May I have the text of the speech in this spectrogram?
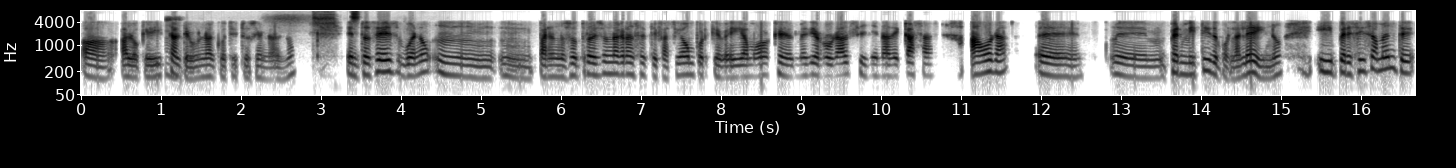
a, lo que dicta el Tribunal Constitucional, ¿no? Entonces, bueno, mm, mm, para nosotros es una gran satisfacción porque veíamos que el medio rural se llena de casas ahora eh, eh, permitido por la ley, ¿no? Y precisamente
